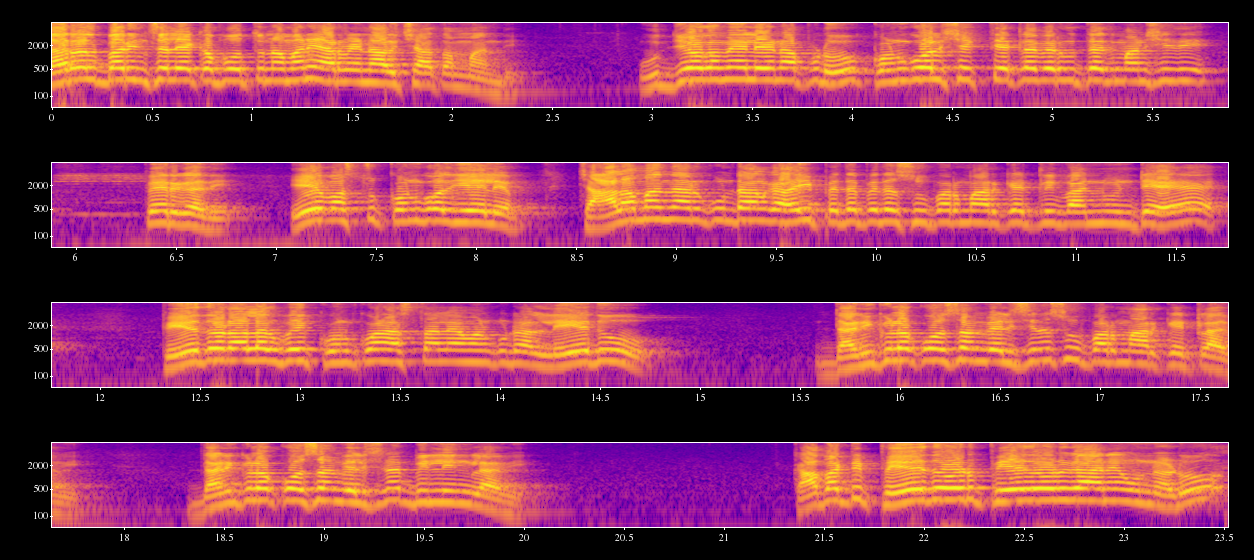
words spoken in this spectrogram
ధరలు భరించలేకపోతున్నామని అరవై నాలుగు శాతం మంది. ఉద్యోగమే లేనప్పుడు కొనుగోలు శక్తి ఎట్లా పెరుగుతుంది మనిషిది? పెరగది. ఏ వస్తువు కొనుగోలు చేయలేం. చాలామంది అనుకుంటాను కదా ఈ పెద్ద పెద్ద సూపర్ మార్కెట్లు ఇవన్నీ ఉంటే పేదోడాలకు పోయి కొనుక్కొని వస్తానేమనుకుంటాను లేదు. ధనికుల కోసం వెలిసిన సూపర్ మార్కెట్లు అవి. ధనికుల కోసం వెలిసిన బిల్డింగ్లు అవి. కాబట్టి పేదోడు పేదోడుగానే ఉన్నాడు.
